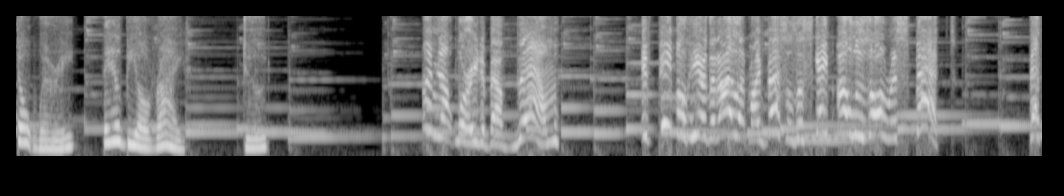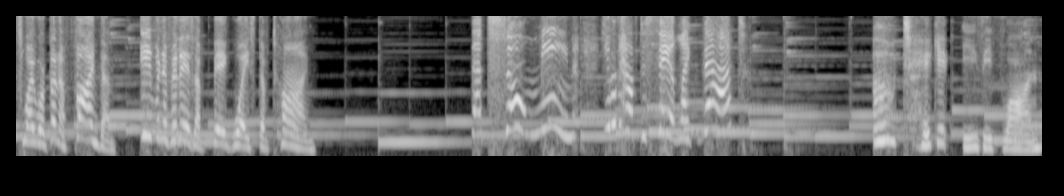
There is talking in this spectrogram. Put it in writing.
don't worry. They'll be all right. Dude, I'm not worried about them. If people hear that I let my vassals escape, I'll lose all respect. That's why we're gonna find them, even if it is a big waste of time. Take it easy, Flonne.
